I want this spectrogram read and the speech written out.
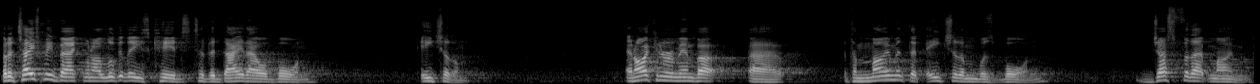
But it takes me back when I look at these kids to the day they were born, each of them. And I can remember uh, at the moment that each of them was born, just for that moment,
